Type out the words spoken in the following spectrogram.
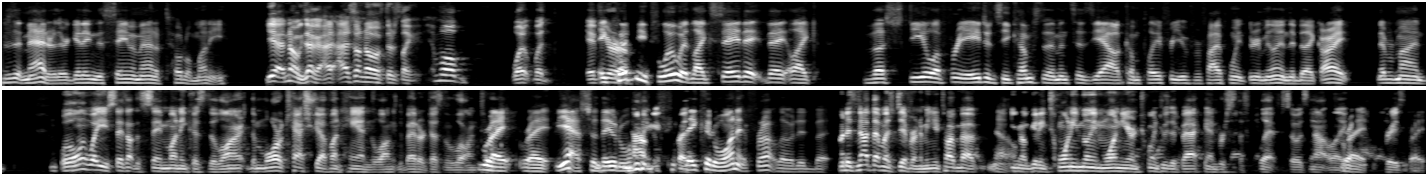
Does it matter? They're getting the same amount of total money. Yeah, no, exactly. I, I just don't know if there's like, well, what, what? If it could be fluid. Like, say they they like the steal of free agency comes to them and says, "Yeah, I'll come play for you for five point three million. They'd be like, "All right, never mind. Well, the only way you say it's not the same money because the long, the more cash you have on hand, the long, the better it does in the long term. Right, right, yeah. So they would want, it, but, they could want it front loaded, but but it's not that much different. I mean, you're talking about no. you know getting 20 million one year and 22 the back end versus the flip, so it's not like right, crazy, right?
